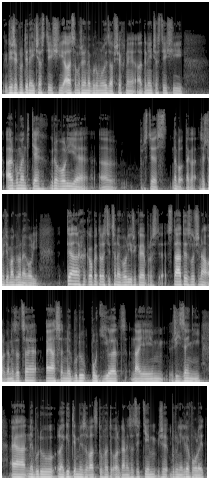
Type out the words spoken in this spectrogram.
Když řeknu ty nejčastější, ale samozřejmě nebudu mluvit za všechny, ale ty nejčastější argument těch, kdo volí, je uh, prostě, nebo takhle, začnu těma, kdo nevolí ty anarchokapitalisti, co nevolí, říkají prostě, stát je zločinná organizace a já se nebudu podílet na jejím řízení a já nebudu legitimizovat tuhle tu organizaci tím, že budu někde volit,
